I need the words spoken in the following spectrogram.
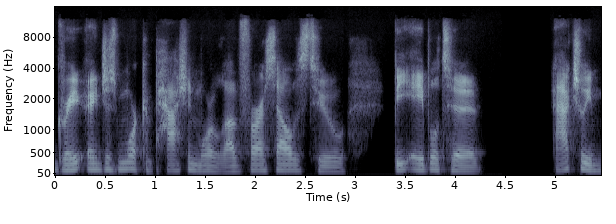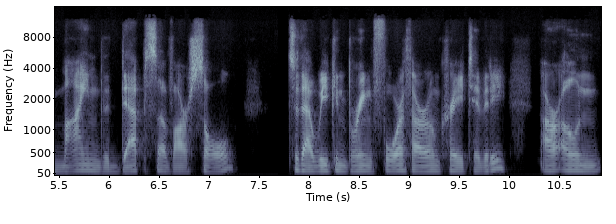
great, just more compassion, more love for ourselves, to be able to actually mine the depths of our soul so that we can bring forth our own creativity, our own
